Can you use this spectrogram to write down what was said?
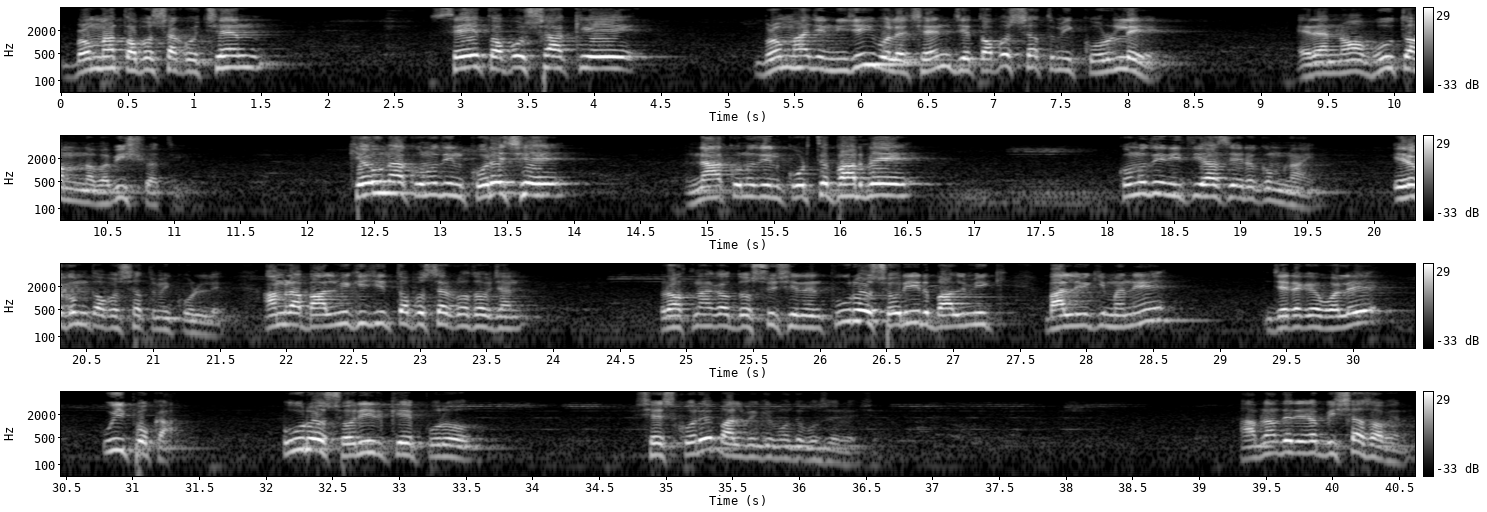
ব্রহ্মা তপস্যা করছেন। সেই তপস্যাকে ব্রহ্মা যে নিজেই বলেছেন যে, তপস্যা তুমি করলে, এরা ন ভূতম ন ভবিষ্যতি। কেউ না কোনোদিন করেছে, না কোনোদিন করতে পারবে। কোনোদিন ইতিহাসে এরকম নাই। এরকম তপস্যা তুমি করলে। আমরা বাল্মীকিজির তপস্যার কথাও জানি। রত্নাকর দস্যু ছিলেন। পুরো শরীর বাল্মীকি বাল্মীকি মানে যেটাকে বলে উই পোকা। পুরো শরীরকে পুরো শেষ করে বাল্মীকির মধ্যে বসে রয়েছে। আপনাদের এটা বিশ্বাস হবে না।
